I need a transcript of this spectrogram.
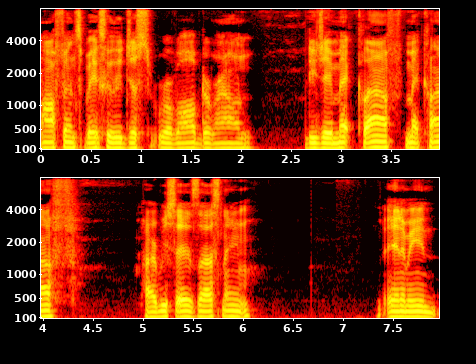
offense basically just revolved around DJ Metcalf, Metcalf, however you say his last name. And I mean,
